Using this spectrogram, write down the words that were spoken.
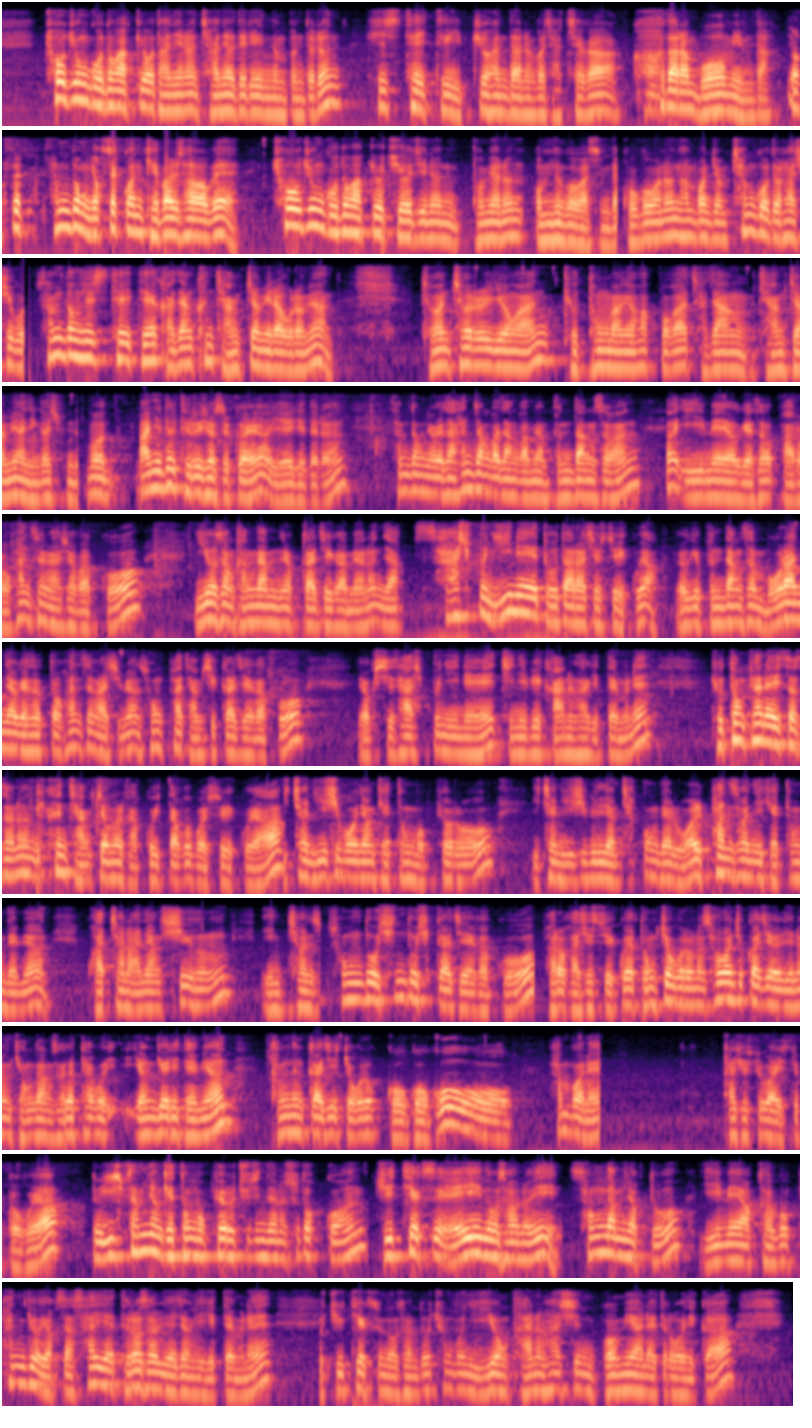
초중 고등학교 다니는 자녀들이 있는 분들은 힐스테이트 입주한다는 것 자체가 커다란 모험입니다. 역세 삼동 역세권 개발 사업에 초중 고등학교 지어지는 도면은 없는 것 같습니다. 그거는 한번 좀 참고들 하시고 삼동 힐스테이트의 가장 큰 장점이라고 그러면 전철을 이용한 교통망의 확보가 가장 장점이 아닌가 싶습니다. 뭐 많이들 들으셨을 거예요. 이 얘기들은 삼동역에서 한정거장 가면 분당선, 이매역에서 바로 환승하셔갖고 2호선 강남역까지 가면은 약 40분 이내에 도달하실 수 있고요. 여기 분당선 모란역에서 또 환승하시면 송파 잠시까지 해갖고 역시 40분 이내에 진입이 가능하기 때문에 교통편에 있어서는 큰 장점을 갖고 있다고 볼 수 있고요. 2025년 개통 목표로 2021년 착공될 월판선이 개통되면 과천, 안양, 시흥, 인천, 송도, 신도시까지 해갖고 바로 가실 수 있고요. 동쪽으로는 서원주까지 열리는 경강선 타고 연결이 되면 강릉까지 이쪽으로 고고고 한 번에 가실 수가 있을 거고요. 또 23년 개통 목표로 추진되는 수도권 GTX A 노선의 성남역도 이매역하고 판교 역사 사이에 들어설 예정이기 때문에 GTX 노선도 충분히 이용 가능하신 범위 안에 들어오니까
